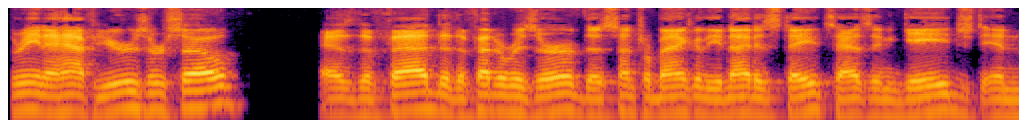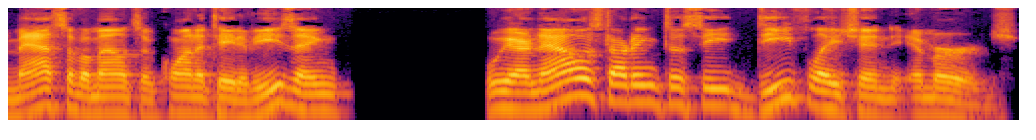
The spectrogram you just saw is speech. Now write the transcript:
three and a half years or so as the Fed, the Federal Reserve, the Central Bank of the United States has engaged in massive amounts of quantitative easing. We are now starting to see deflation emerge.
